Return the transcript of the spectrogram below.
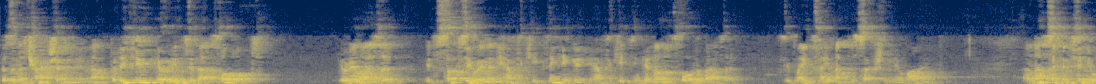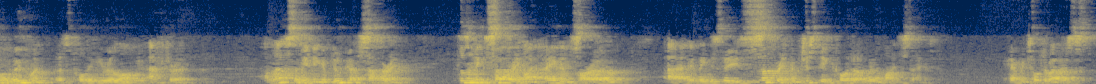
There's an attraction in that. But if you go into that thought, you realize that it sucks you in and you have to keep thinking it, you have to keep thinking another thought about it to maintain that perception in your mind. And that's a continual movement that's pulling you along after it. And that's the meaning of dukkha, suffering. It doesn't mean suffering like pain and sorrow. Uh, it means the suffering of just being caught up with a mind state. Again, we talked about this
